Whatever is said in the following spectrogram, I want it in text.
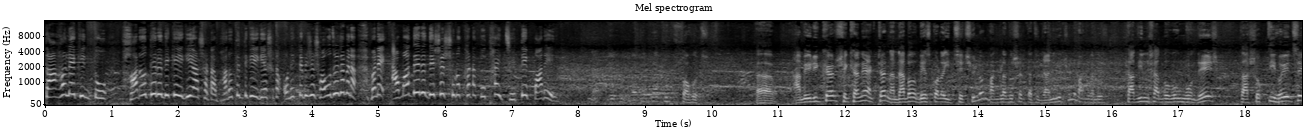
তাহলে কিন্তু ভারতের দিকে এগিয়ে আসাটা ভারতের দিকে এগিয়ে আসাটা অনেকটা বেশি সহজ হয়ে যাবে না? মানে আমাদের দেশের সুরক্ষাটা কোথায় যেতে পারে? ব্যাপারটা খুব সহজ। আমেরিকার সেখানে একটা নাভাল বেস করার ইচ্ছে ছিল, বাংলাদেশের কাছে জানিয়েছিল, বাংলাদেশ স্বাধীন সার্বভৌম দেশ, তার শক্তি হয়েছে।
